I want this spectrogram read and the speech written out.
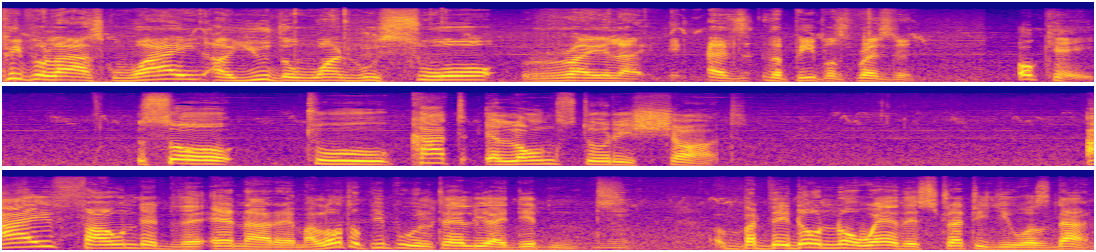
People ask, why are you the one who swore Raila as the people's president? Okay, so to cut a long story short, I founded the NRM. A lot of people will tell you I didn't, but they don't know where the strategy was done.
